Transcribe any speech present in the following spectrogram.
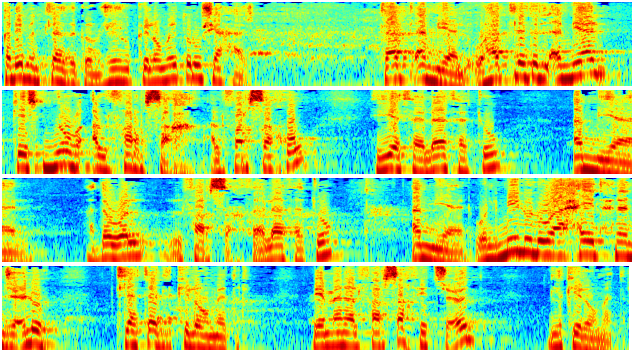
تقريبا ثلاثة كيلومتر جوج كيلومتر وشي حاجة. ثلاثة أميال وهاد ثلاثة الأميال كيسميوه الفرسخ. الفرسخ هي ثلاثة أميال. هذا هو الفرسخ ثلاثة أميال. والميل الواحد إحنا نجعلوه ثلاثة الكيلومتر. بمعنى الفرسخ في تسعود الكيلومتر.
